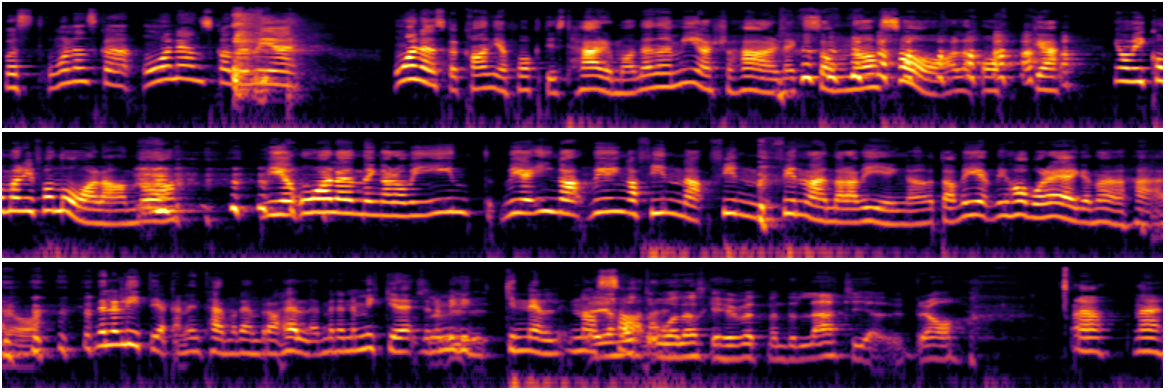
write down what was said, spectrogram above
Fast åländska, åländska är mer... Åländska kan jag faktiskt härma, den är mer så här liksom nasal och eh, ja vi kommer ifrån Åland och vi är ålänningar och vi är inte, vi är inga, vi är inga finna, fin, finländare vi är inga utan vi, vi har vår egen ö här och den är lite, jag kan inte härma den bra heller men den är mycket, den är mycket gnäll, Jag har inte nasalare. åländska i huvudet men det lät ju bra. Ja, nej.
